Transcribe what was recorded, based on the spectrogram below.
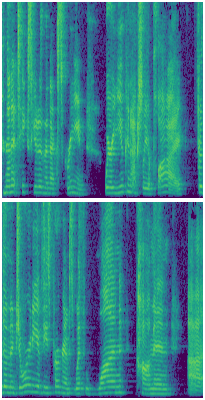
And then it takes you to the next screen where you can actually apply for the majority of these programs with one common uh,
